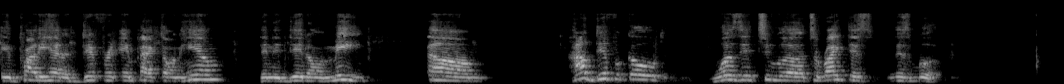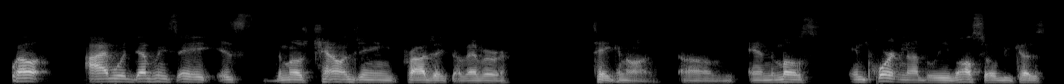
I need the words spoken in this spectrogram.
it probably had a different impact on him than it did on me um, how difficult was it to uh, to write this this book? Well, I would definitely say it's the most challenging project I've ever taken on, um, and the most important, I believe, also because,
